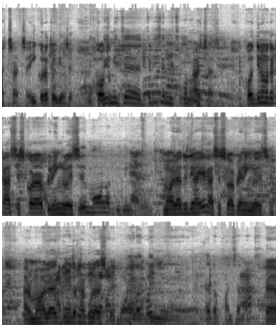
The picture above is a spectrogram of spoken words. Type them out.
আচ্ছা আচ্ছা এই করে তৈরি হচ্ছে। মানে কত নিচে তিরিশের নিচে আচ্ছা আচ্ছা কতদিনের মধ্যে কাজ শেষ করার প্ল্যানিং রয়েছে? মহলার দুদিন আগে। মহালয়া দুদিন আগে কাজ শেষ করার প্ল্যানিং রয়েছে। আর মহালয়ার দিন তো ঠাকুর আসবে। মহলার দিন একটা ফাংশন হ্যাঁ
